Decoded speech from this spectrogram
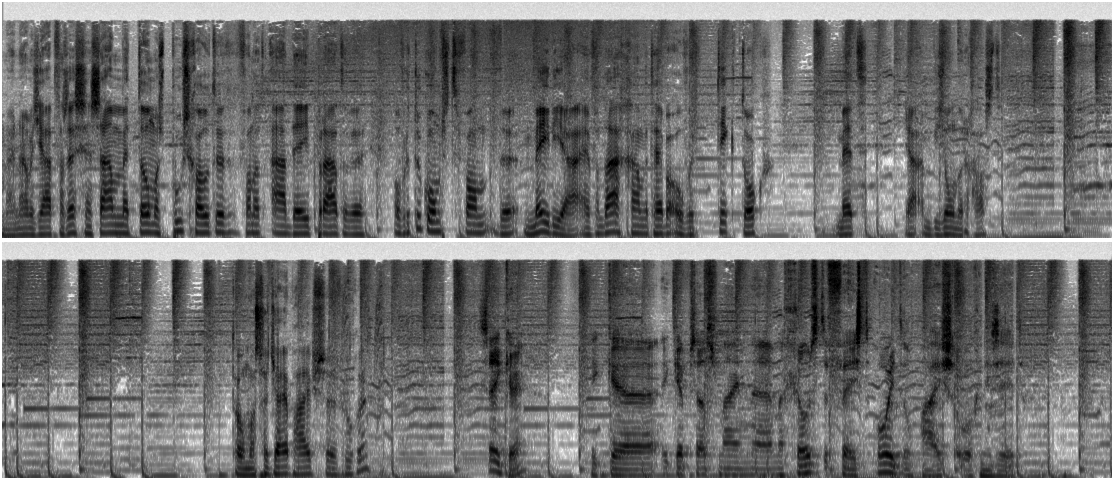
Mijn naam is Jaap van Zes en samen met Thomas Poeschoten van het AD praten we over de toekomst van de media. En vandaag gaan we het hebben over TikTok met ja, een bijzondere gast. Thomas, zat jij op Hypes uh, vroeger? Zeker. Ik, uh, ik heb zelfs mijn, uh, mijn grootste feest ooit op Hypes georganiseerd.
